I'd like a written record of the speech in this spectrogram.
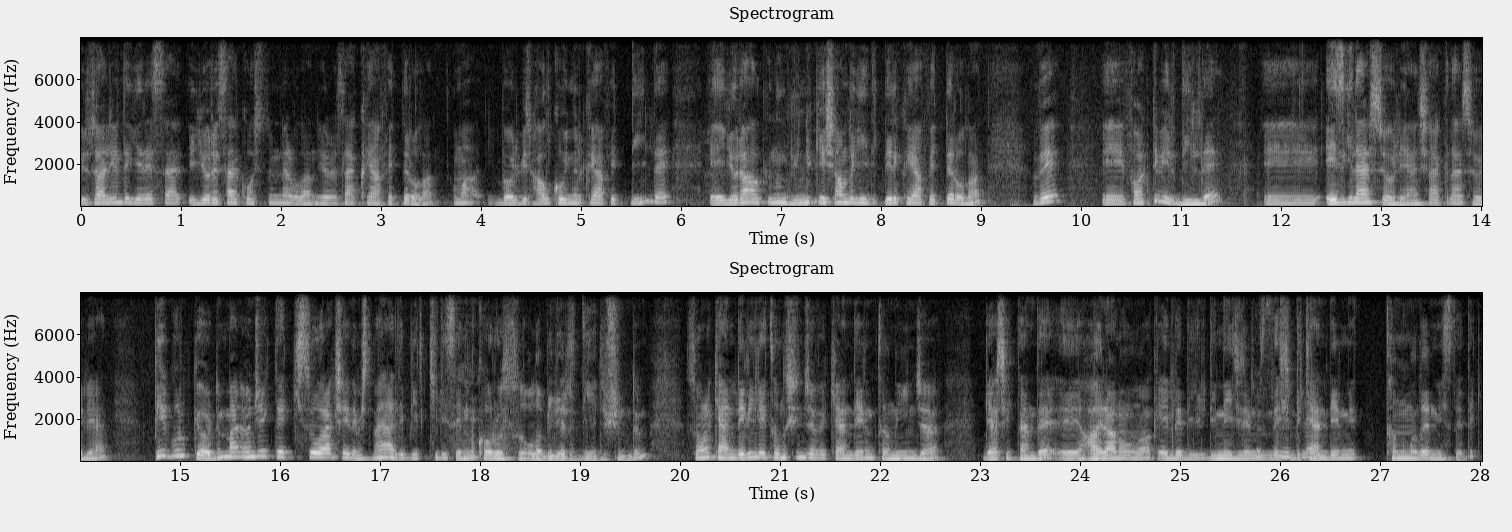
üzerlerinde yöresel, yöresel kostümler olan, yöresel kıyafetler olan ama böyle bir halk oyunları kıyafet değil de e, yöre halkının günlük yaşamda giydikleri kıyafetler olan ve e, farklı bir dilde e, ezgiler söyleyen, şarkılar söyleyen bir grup gördüm. Ben öncelikle kişi olarak şey demiştim. Herhalde bir kilisenin korosu olabilir diye düşündüm. Sonra kendileriyle tanışınca ve kendilerini tanıyınca gerçekten de e, hayran olmamak elde değil. Dinleyicilerimizin de şimdi Kesinlikle. kendilerini tanımalarını istedik.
